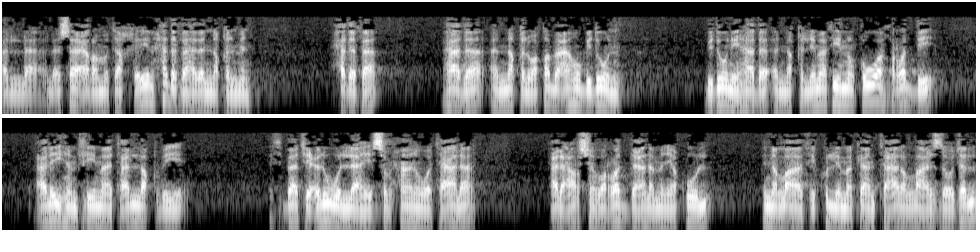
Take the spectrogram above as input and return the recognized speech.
الأشاعرة المتأخرين حذف هذا النقل منه. حذف هذا النقل وطبعه بدون بدون هذا النقل لما فيه من قوة في الرد عليهم فيما يتعلق بإثبات علو الله سبحانه وتعالى على عرشه والرد على من يقول إن الله في كل مكان تعالى الله عز وجل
